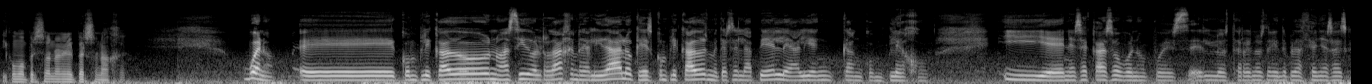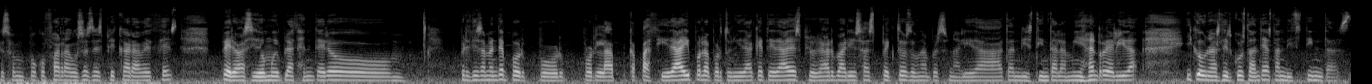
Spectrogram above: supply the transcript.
y como persona en el personaje? Bueno, eh, complicado no ha sido el rodaje, en realidad lo que es complicado es meterse en la piel de alguien tan complejo. Y en ese caso, bueno, pues eh, los terrenos de la interpretación ya sabes que son un poco farragosos de explicar a veces, pero ha sido muy placentero precisamente por, por, por, la capacidad y por la oportunidad que te da de explorar varios aspectos de una personalidad tan distinta a la mía en realidad y con unas circunstancias tan distintas.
